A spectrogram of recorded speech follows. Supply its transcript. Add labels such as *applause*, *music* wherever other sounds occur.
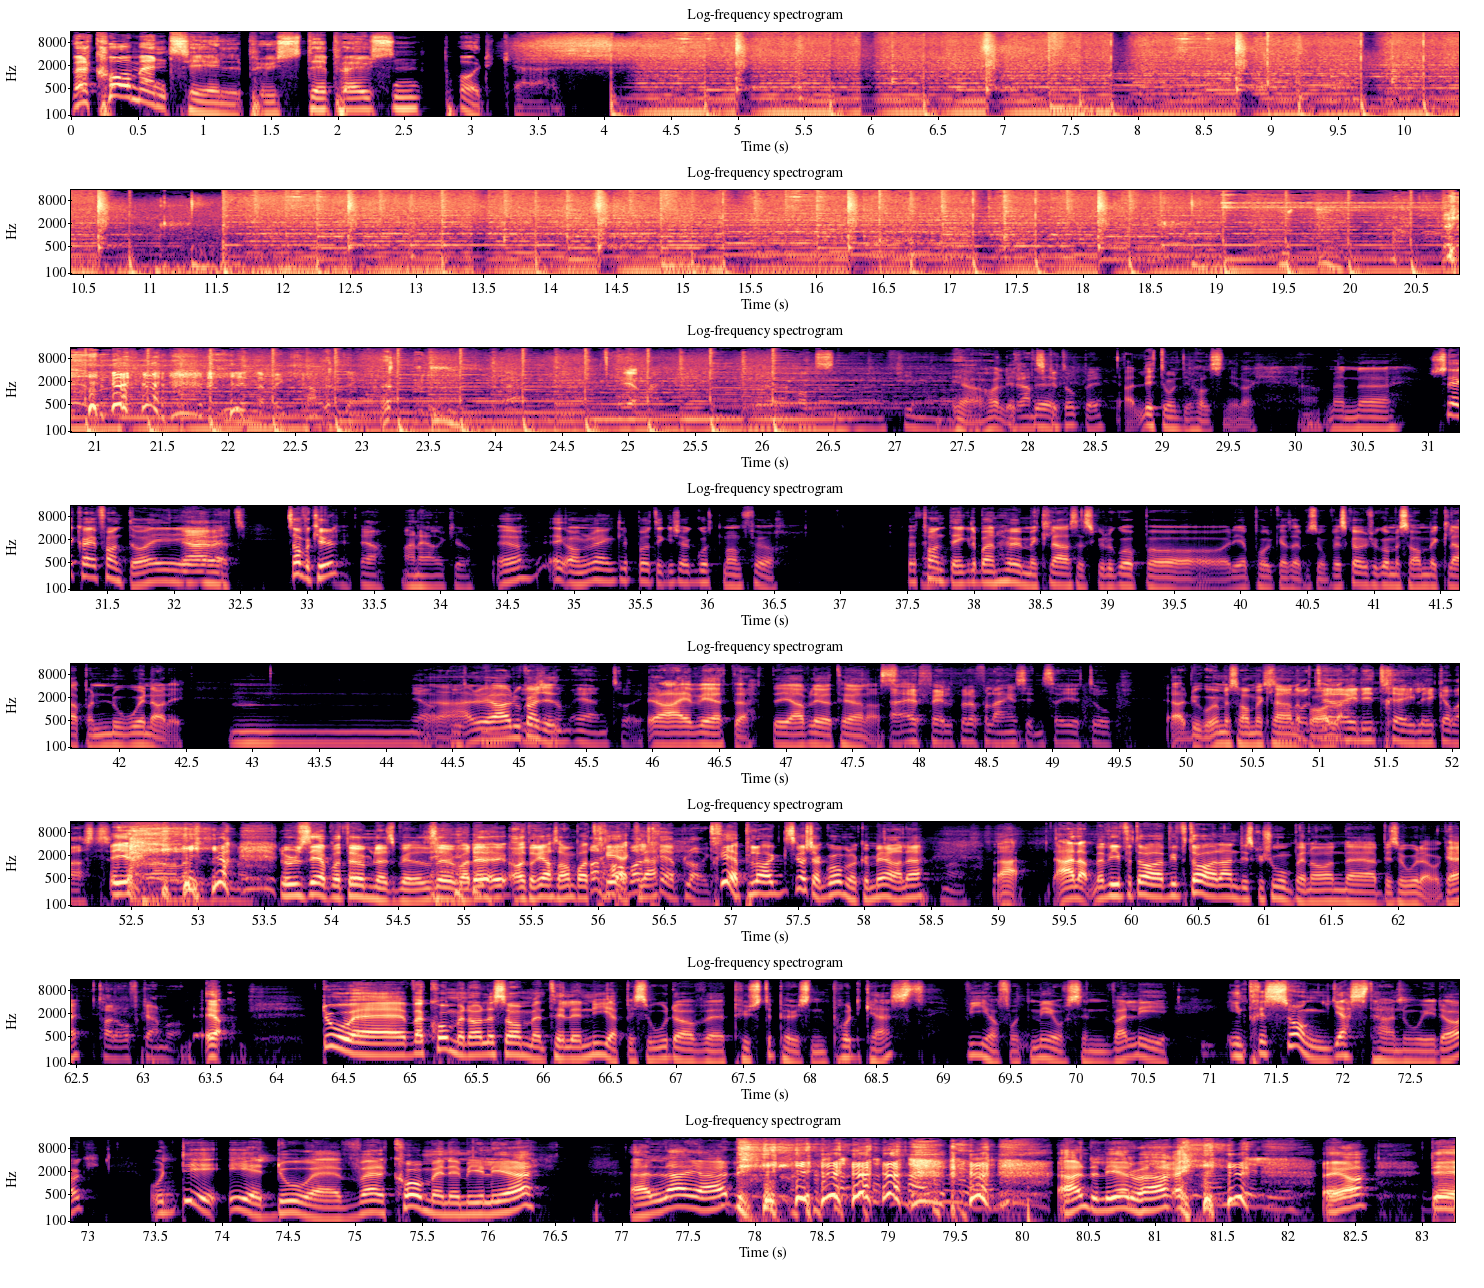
Velkommen til Pustepausen podkast. Har litt, i. Ja, litt vondt i halsen i dag. Ja. Men uh, se hva jeg fant, da. Jeg, Ja, jeg vet. Så han var kul. Ja, han er kul. Ja, jeg angrer egentlig på at jeg ikke har gått med han før. For Jeg fant egentlig bare en haug med klær som jeg skulle gå på de her podcast-episodene. For jeg skal jo ikke gå med samme klær på noen av de. Mm, ja, Nei, uten, ja, du kan ikke-. Ja, jeg vet det. Det er jævlig irriterende. Altså. Nei, jeg feilte på det for lenge siden, så jeg gitt opp. Ja, du går jo med samme klærne på alle. noterer alle. jeg de tre jeg liker best. Ja, er alle episodene. Når du ser på thumbnails-bildet, så ser du bare det, Andreas har bare Han tre bare tre plagg. Tre plagg. Skal ikke gå med noe mer enn det. Nei. Nei, nei da, men vi får, ta, vi får ta den diskusjonen på en annen eh, episode, OK? Ta det off camera. Ja. Da, eh, velkommen alle sammen til en ny episode av eh, Pustepausen podcast. Vi har fått med oss en veldig interessant gjest her nå i dag. Og det er da eh, Velkommen, Emilie. Halla Jan. *laughs* Endelig er du her. Endelig. ja. Det,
